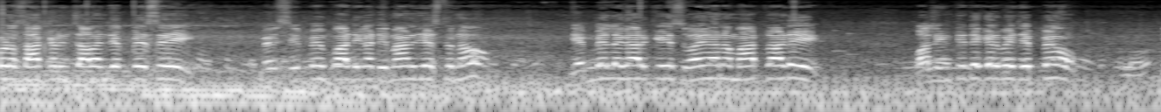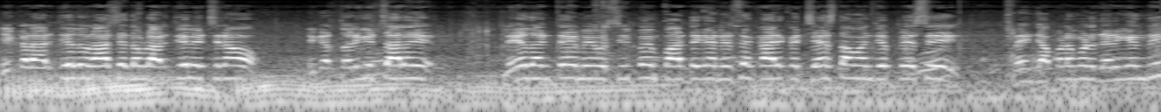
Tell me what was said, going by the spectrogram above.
కూడా సహకరించాలని చెప్పేసి మేము సిపిఎం పార్టీగా డిమాండ్ చేస్తున్నాం. ఎమ్మెల్యే గారికి స్వయాన మాట్లాడి వాళ్ళ ఇంటి దగ్గర పోయి చెప్పాం. ఇక్కడ అర్జీలు రాసేటప్పుడు అర్జీలు ఇచ్చినాం. ఇక్కడ తొలగించాలి. లేదంటే మేము సిపిఎం పార్టీగా నిరసన కార్యక్రమం చేస్తామని చెప్పేసి మేము చెప్పడం కూడా జరిగింది.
